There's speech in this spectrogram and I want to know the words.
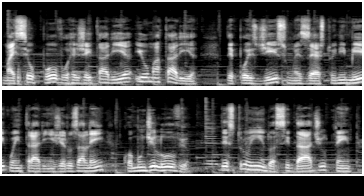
mas seu povo o rejeitaria e o mataria. Depois disso, um exército inimigo entraria em Jerusalém como um dilúvio, destruindo a cidade e o templo.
